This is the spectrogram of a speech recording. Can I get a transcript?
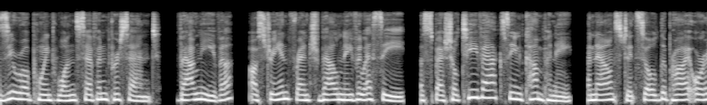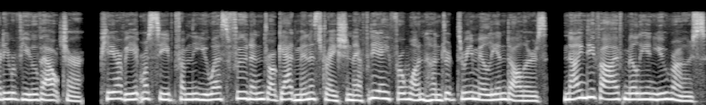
0.17%. Valneva, Austrian-French Valneva SE, a specialty vaccine company, announced it sold the priority review voucher, PRV it received from the U.S. Food and Drug Administration FDA for $103 million, 95 million euros.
